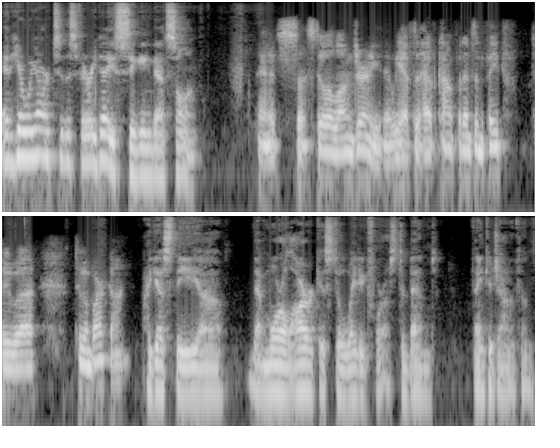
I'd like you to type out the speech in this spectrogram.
And here we are to this very day singing that song. And it's uh, still a long journey that we have to have confidence and faith to uh, to embark on. I guess the uh, that moral arc is still waiting for us to bend. Thank you, Jonathan.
